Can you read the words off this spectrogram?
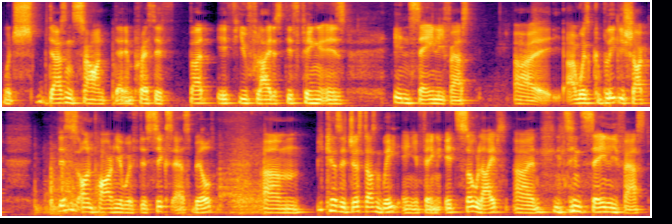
which doesn't sound that impressive, but if you fly this, this thing is insanely fast. Uh, I was completely shocked. This is on par here with the 6S build um, because it just doesn't weigh anything. It's so light, uh, it's insanely fast.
